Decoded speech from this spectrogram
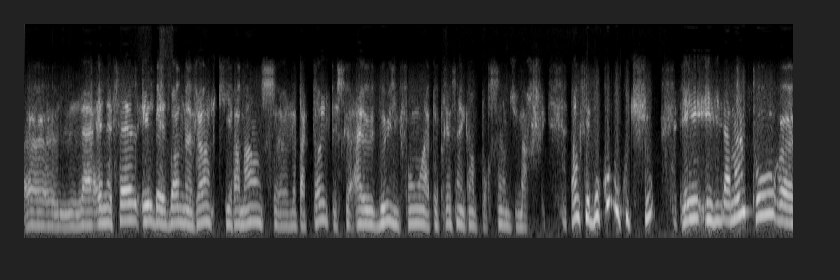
euh, la NFL et le baseball majeur qui ramassent euh, le pactole, puisque à eux deux, ils font à peu près 50% du marché. Donc, c'est beaucoup, beaucoup de sous. Et évidemment, pour... Euh,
